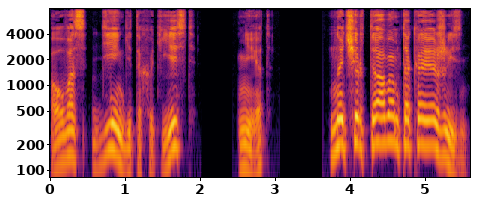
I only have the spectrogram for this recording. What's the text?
а у вас деньги-то хоть есть?» «Нет». На черта вам такая жизнь.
